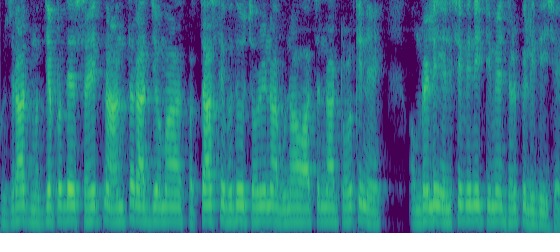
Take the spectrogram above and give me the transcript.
ગુજરાત, મધ્યપ્રદેશ સહિતના આંતરરાજ્યોમાં પચાસથી વધુ ચોરીના ગુનાઓ આચરનાર ટોળકીને અમરેલી એલસીબીની ટીમે ઝડપી લીધી છે.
